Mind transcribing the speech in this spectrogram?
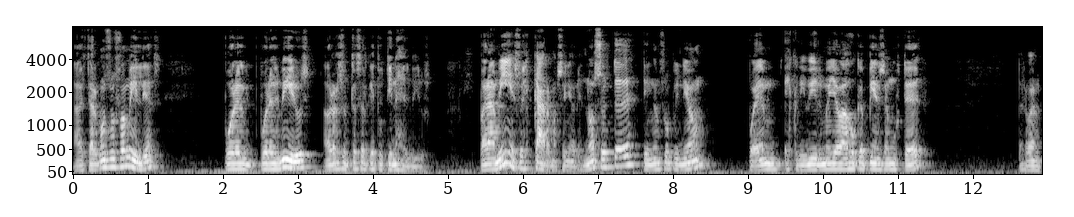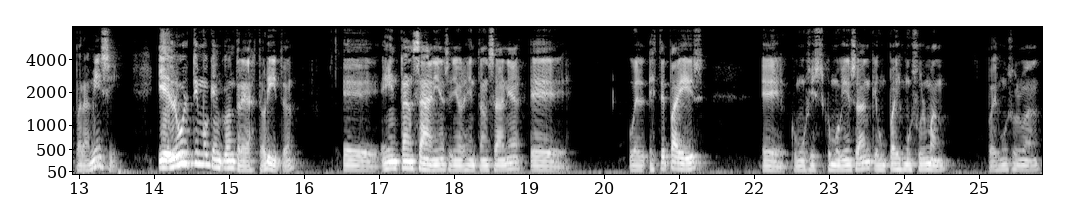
a estar con sus familias por el, por el virus, ahora resulta ser que tú tienes el virus. Para mí eso es karma, señores. No sé ustedes, tengan su opinión, pueden escribirme allá abajo qué piensan ustedes. Pero bueno, para mí sí. Y el último que encontré hasta ahorita eh, es en Tanzania, señores, en Tanzania, eh, este país, eh, como, como bien saben que es un país musulmán, país musulmán,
